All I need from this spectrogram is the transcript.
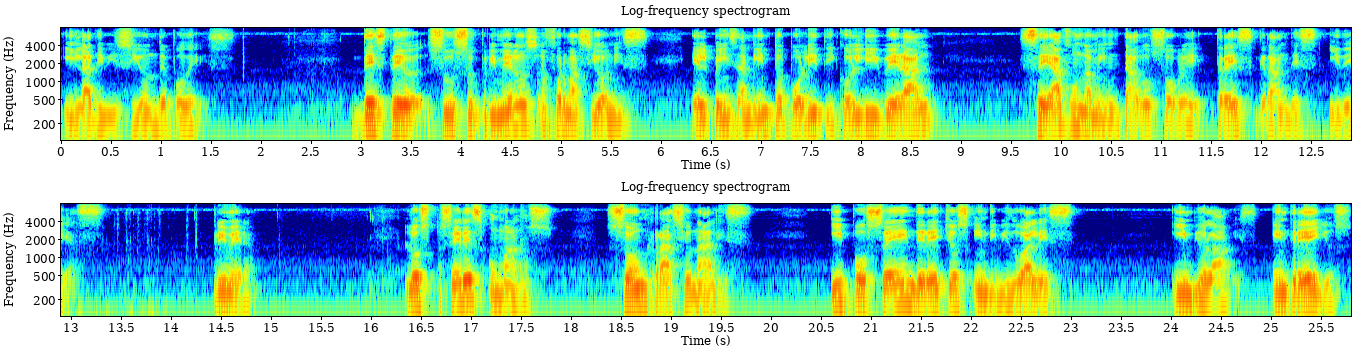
y la división de poderes. Desde sus primeras formaciones, el pensamiento político liberal se ha fundamentado sobre tres grandes ideas. Primera, los seres humanos son racionales y poseen derechos individuales inviolables. Entre ellos,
